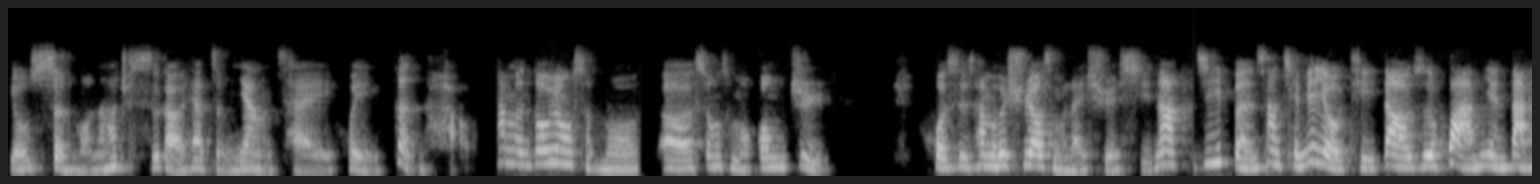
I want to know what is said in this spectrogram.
有什么，然后去思考一下怎么样才会更好。他们都用什么？呃，是用什么工具，或是他们会需要什么来学习？那基本上前面有提到，就是画面大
